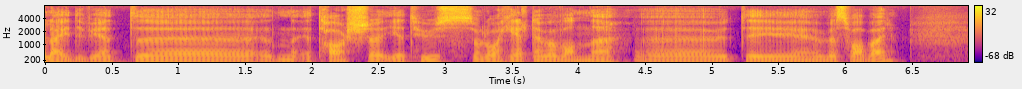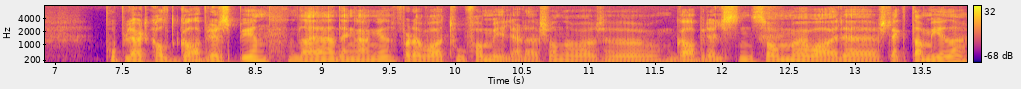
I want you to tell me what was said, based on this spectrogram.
leide vi et, en etasje i et hus som lå helt ned ved vannet uh, ute i, ved Svaberg populært kalt Gabrielsbyen den gangen. For det var to familier der. sånn, Det var Gabrielsen som var eh, slekta mi. da.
